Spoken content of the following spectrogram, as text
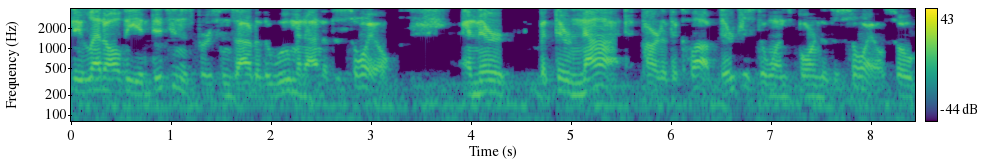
they let all the indigenous persons out of the womb and onto the soil, and they're but they're not part of the club. They're just the ones born to the soil. So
